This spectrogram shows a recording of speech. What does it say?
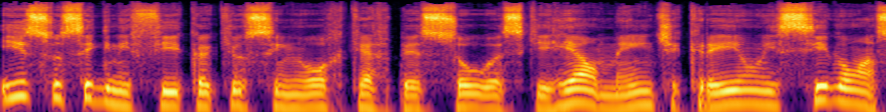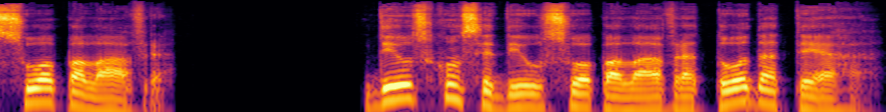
Isso significa que o Senhor quer pessoas que realmente creiam e sigam a sua palavra. Deus concedeu sua palavra a toda a terra,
